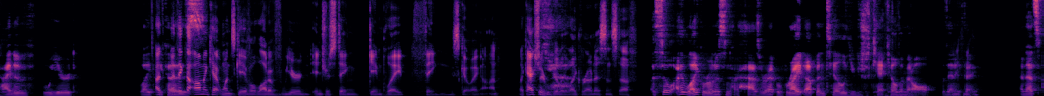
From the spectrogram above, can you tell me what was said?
kind of weird. Like because I, I think the Amonkhet ones gave a lot of weird, interesting gameplay things going on. Like I actually yeah. really like Rhonas and stuff. So I like Rhonas and Hazoret right up until you just can't kill them at all with mm-hmm. anything. Mm-hmm. And that's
